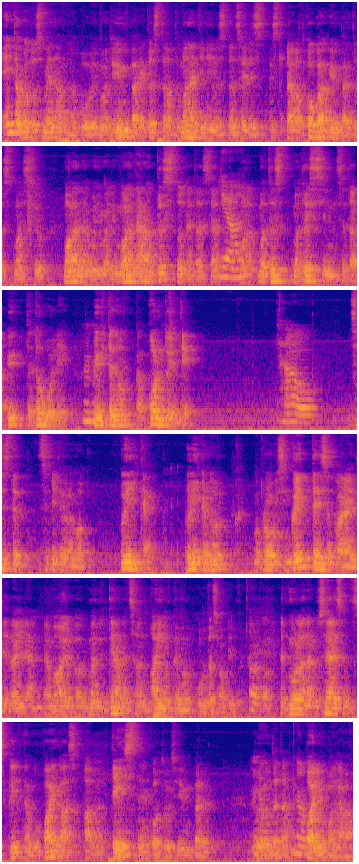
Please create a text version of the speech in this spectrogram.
enda kodus ma enam nagu niimoodi ümber ei tõsta, vaata mõned inimesed on sellised, kes peavad kogu aeg ümber tõstma asju. ma olen nagu niimoodi, ma olen ära tõstnud need asjad, ma, ma tõst-, ma tõstsin seda ühte tooli mm. -hmm. ühte nurka kolm tundi. Sest et see pidi olema õige, õige nurk. Ma proovisin kõik teised variandid välja ja ma, ma nüüd tean, et see on ainuke nurk, kuhu ta sobib. et mul on nagu selles mõttes kõik nagu paigas, aga teiste kodusid ümber kujundada No, no, no. palju põnevam.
